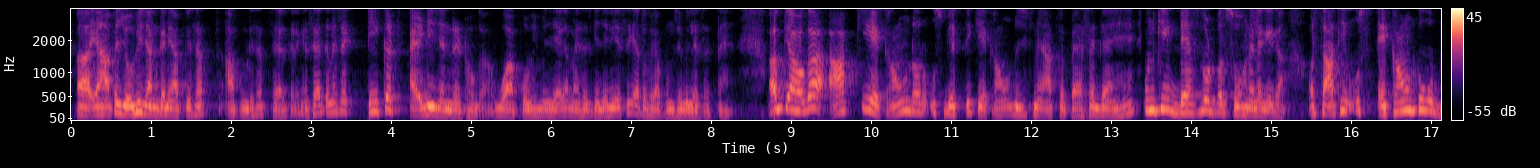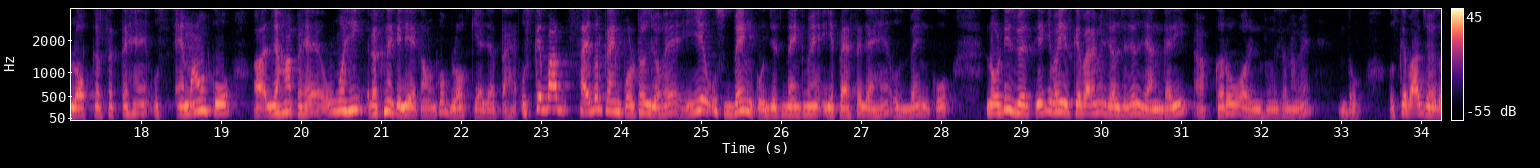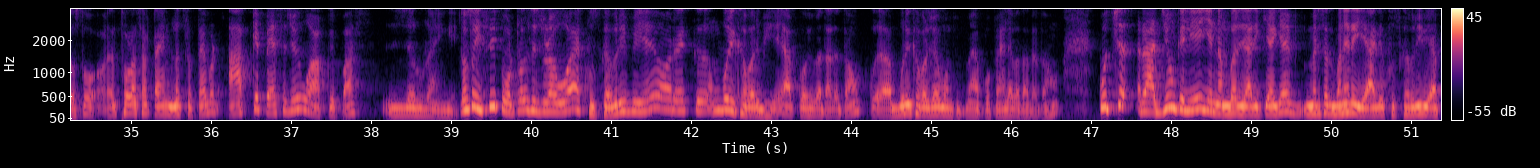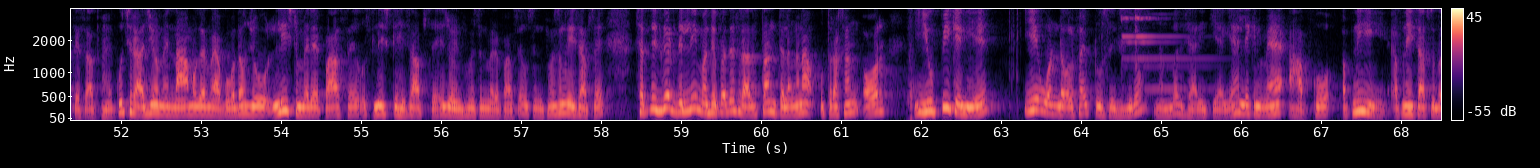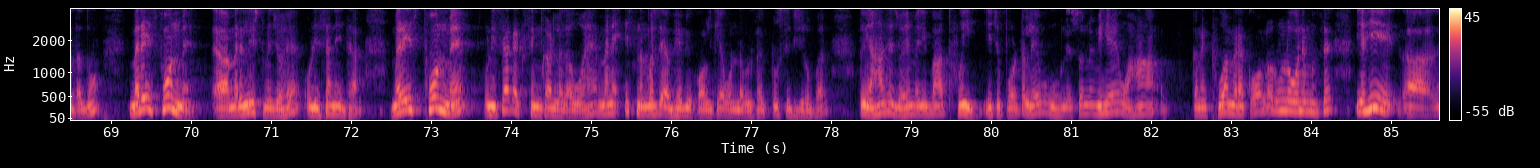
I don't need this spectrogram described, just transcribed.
यहाँ पे जो भी जानकारी आपके साथ, आप उनके साथ शेयर करेंगे। शेयर करने से एक टिकट आईडी जनरेट होगा। वो आपको भी मिल जाएगा मैसेज के ज़रिए से, या तो फिर आप उनसे भी ले सकते हैं। अब क्या होगा, आपकी अकाउंट और उस व्यक्ति के अकाउंट जिसमें आपके पैसे गए हैं, उनकी डैशबोर्ड पर शो होने लगेगा। और साथ ही उस अकाउंट को वो ब्लॉक कर सकते हैं। उस अमाउंट को जहाँ पे है, वहीं रखने के लिए अकाउंट को ब्लॉक किया जाता है। उसके बाद साइबर क्राइम पोर्टल जो है, ये उस बैंक को, जिस बैंक में ये पैसे गए हैं, उस बैंक को नोटिस भेजती है कि भाई इसके बारे में जल्द से जल्द जानकारी आप करो और इन्फॉर्मेशन हमें दो। उसके बाद जो है दोस्तों थोड़ा सा टाइम लग सकता है बट आपके पैसे जो है वो आपके पास ज़रूर आएँगे। दोस्तों, इसी पोर्टल से जुड़ा हुआ एक खुशखबरी भी है और एक बुरी खबर भी है। आपको अभी बता देता हूँ बुरी खबर जो है वो मैं आपको पहले बता देता हूँ। कुछ राज्यों के लिए ये नंबर जारी किया गया है। मेरे साथ बने रहिए, आगे खुशखबरी भी आपके साथ में कुछ राज्यों में नाम अगर मैं आपको बताऊँ, जो लिस्ट मेरे पास है, उस लिस्ट के हिसाब से, जो इन्फॉर्मेशन मेरे पास है, उस इन्फॉर्मेशन के हिसाब से, छत्तीसगढ़, दिल्ली, मध्य प्रदेश, राजस्थान, तेलंगाना, उत्तराखंड और यूपी के लिए ये one double five two six zero number जारी किया गया है लेकिन मैं आपको अपनी अपने हिसाब से बता दूँ। मेरे इस फ़ोन में आ, मेरे लिस्ट में जो है उड़ीसा नहीं था। मेरे इस फ़ोन में उड़ीसा का एक सिम कार्ड लगा हुआ है। मैंने इस नंबर से अभी अभी कॉल किया one double five two six zero पर। तो यहाँ से जो है मेरी बात हुई। ये जो पोर्टल है वो भुवनेश्वर में भी है वहाँ कनेक्ट हुआ मेरा कॉल और उन लोगों ने मुझसे यही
